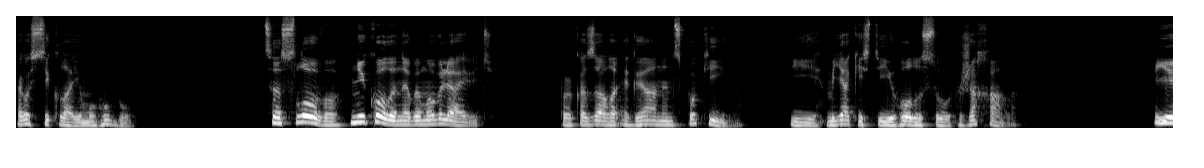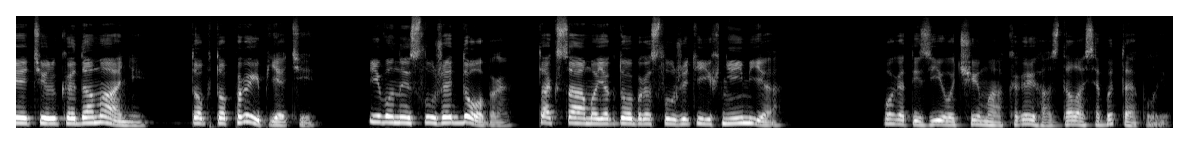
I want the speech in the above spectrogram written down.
розсікла йому губу. Це слово ніколи не вимовляють, проказала Егеанен спокійно, і м'якість її голосу жахала. Є тільки дамані, тобто прип'яті, і вони служать добре, так само, як добре служить їхнє ім'я. Поряд із її очима крига здалася би теплою.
